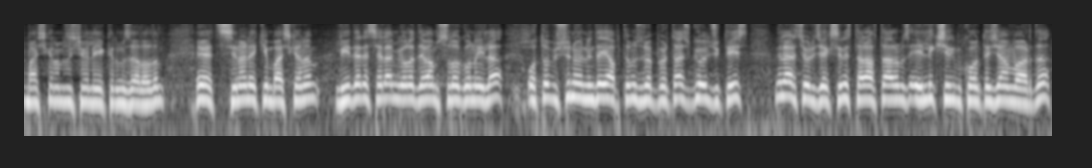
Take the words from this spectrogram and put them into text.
başkanımızı şöyle yakınımıza alalım. Evet Sinan Ekin Başkanım lidere selam yola devam sloganıyla otobüsün önünde yaptığımız röportaj Gölcük'teyiz. Neler söyleyeceksiniz? Taraftarımız 50 kişilik bir kontenjan vardı.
